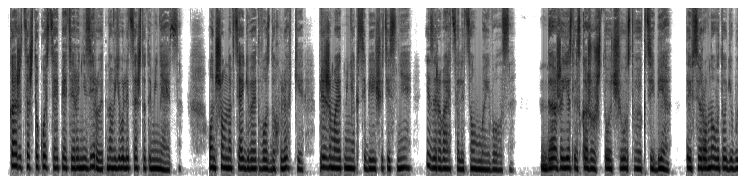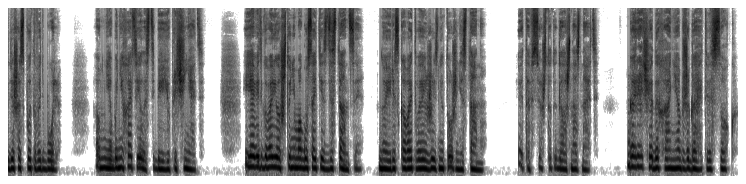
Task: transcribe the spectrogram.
Кажется, что Костя опять иронизирует, но в его лице что-то меняется. Он шумно втягивает воздух в легкие, прижимает меня к себе еще теснее и зарывается лицом в мои волосы. «Даже если скажу, что чувствую к тебе, ты все равно в итоге будешь испытывать боль. А мне бы не хотелось тебе ее причинять. Я ведь говорил, что не могу сойти с дистанции, но и рисковать твоей жизнью тоже не стану. Это все, что ты должна знать. Горячее дыхание обжигает висок,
